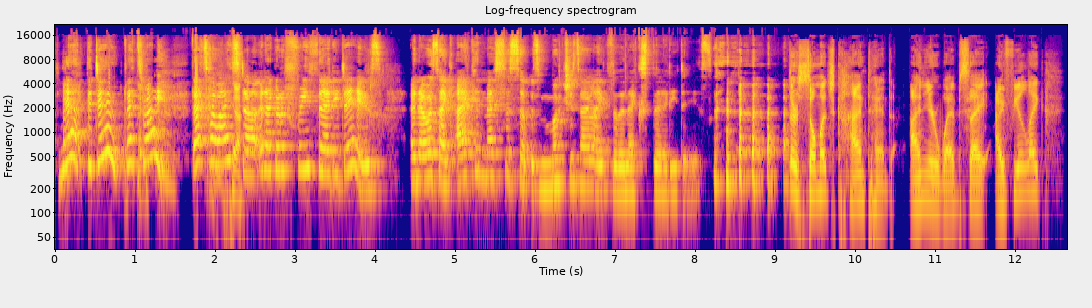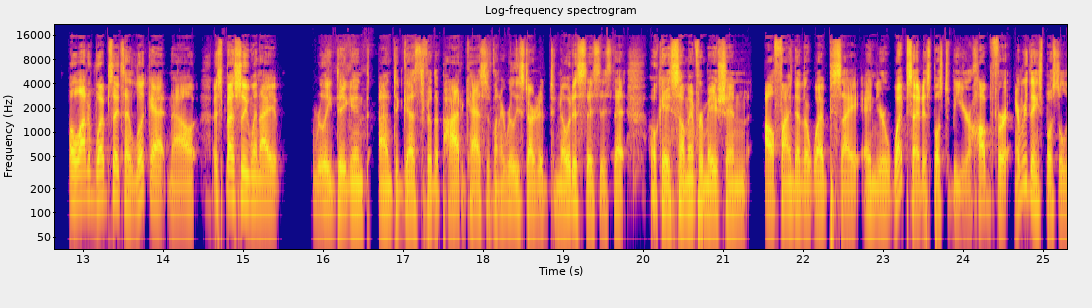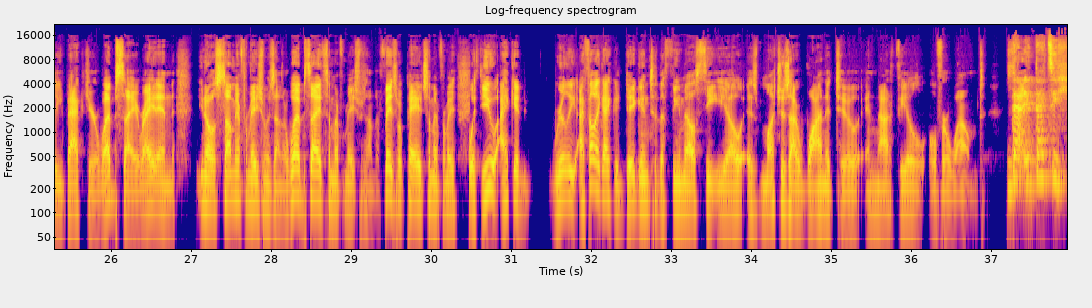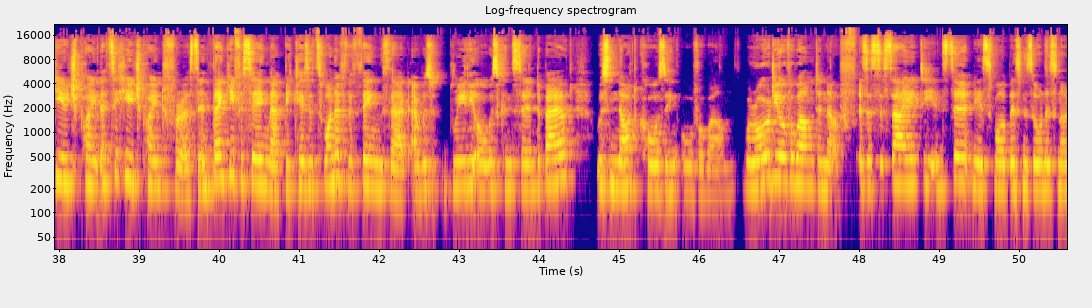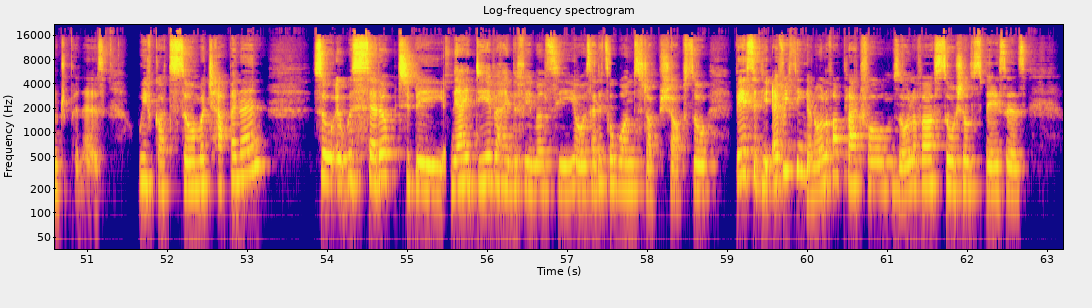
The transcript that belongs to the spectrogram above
yeah, they do. That's right. That's how I started. I got a free 30 days. And I was like, I can mess this up as much as I like for the next 30 days. There's so much content on your website. I feel like a lot of websites I look at now, especially when I really dig in onto guests for the podcast is when I really started to notice this is that okay, some information I'll find on their website and your website is supposed to be your hub for everything's supposed to lead back to your website, right? And you know, some information was on their website, some information was on their Facebook page, some information with you, I could really I felt like I could dig into the female CEO as much as I wanted to and not feel overwhelmed. That that's a huge point. That's a huge point for us. And thank you for saying that because it's one of the things that I was really always concerned about was not causing overwhelm. We're already overwhelmed enough as a society and certainly as small business owners and entrepreneurs. We've got so much happening. So it was set up to be the idea behind the female CEO is that it's a one-stop shop. So basically everything on all of our platforms, all of our social spaces,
